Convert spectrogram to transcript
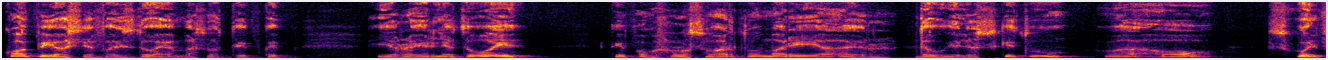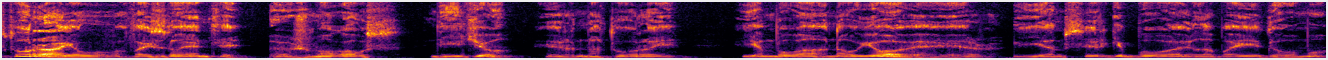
kopijose vaizduojamas, o taip kaip yra ir Lietuvoje, kaip aušros vartų Marija ir daugelis kitų. Va, o skulptūra jau vaizduojanti žmogaus dydžio ir natūrai, jiem buvo naujovė ir jiems irgi buvo labai įdomu.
